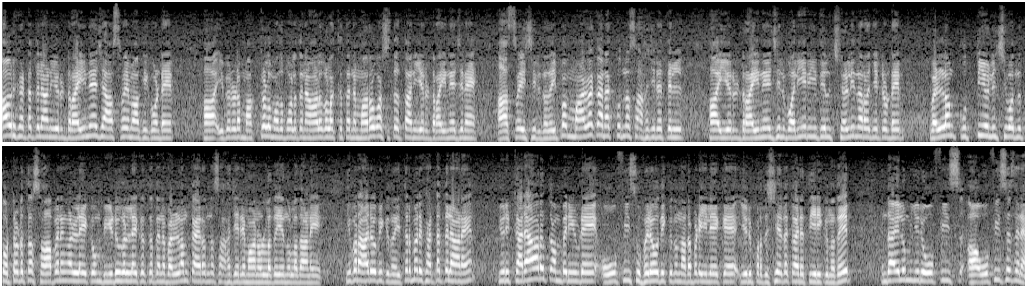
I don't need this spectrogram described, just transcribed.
ആ ഒരു ഘട്ടത്തിലാണ് ഈ ഒരു ഡ്രൈനേജ് ആശ്രയമാക്കിക്കൊണ്ട് ഇവരുടെ മക്കളും അതുപോലെ തന്നെ ആളുകളൊക്കെ തന്നെ മറുവശത്തെത്താൻ ഈ ഒരു ഡ്രൈനേജിനെ ആശ്രയിച്ചിരുന്നത്. ഇപ്പം മഴ കനക്കുന്ന സാഹചര്യത്തിൽ ഈ ഒരു ഡ്രൈനേജിൽ വലിയ രീതിയിൽ ചെളി നിറഞ്ഞിട്ടുണ്ട്. വെള്ളം കുത്തിയൊലിച്ചു വന്ന് തൊട്ടടുത്ത സ്ഥാപനങ്ങളിലേക്കും വീടുകളിലേക്കൊക്കെ തന്നെ വെള്ളം കയറുന്ന സാഹചര്യമാണുള്ളത് എന്നുള്ളതാണ് ഇവർ ആരോപിക്കുന്നത്. ഇത്തരമൊരു ഘട്ടത്തിലാണ് ഈ ഒരു കരാർ കമ്പനിയുടെ ഓഫീസ് ഉപരോധിക്കുന്ന നടപടിയിലേക്ക് ഈ ഒരു പ്രതിഷേധക്കാർ എത്തിയിരിക്കുന്നത്. എന്തായാലും ഈ ഒരു ഓഫീസ് ഓഫീസസിനെ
